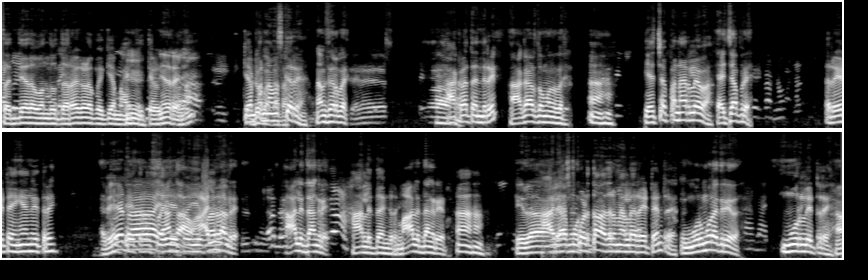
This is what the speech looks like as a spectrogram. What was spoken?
ಸದ್ಯದ ಒಂದು ದರಗಳ ಬಗ್ಗೆ ಮಾಹಿತಿ ತಿಳ್ಕೊಳ್ಳೋಣ. ಕೆಂಪಣ್ಣ ನಮಸ್ಕಾರ ರೀ ನಮಸ್ಕಾರ ಬರ್ರಿ. ಆಕಳ ತಂದ್ರಿ? ಆಕಳ ತೊಗೊಂಬಂದ್ ಬರ್ರಿ. ಹಾ ಹಾ. ಎಚ್ ಎಫ್ ಎಚ್ ಅಪ್ ರೀ. ರೇಟ್ ಹೆಂಗ್ ರೇಟ್ ಐತ್ರಿ, ರೇಟ್ ಅಲ್ರಿ ಹಾಲ್ ಇದ್ದಂಗ್ರಿ ಹಾಲ್ ಇದ್ದಂಗ್ರಿ ಮಾಲ್ ಇದ್ದಂಗ್ರಿ ರೇಟ್ ಹಾ ಹಾ. ಇದ ಹಾಲ್ ಎಷ್ಟ್ ಕೊಡ್ತಾವ ಅದ್ರ ಮೇಲೆ ರೇಟ್ ಏನ್ರಿ? ಮೂರ್ ಮೂರ್ ಐತ್ರಿ ಇದ. ಮೂರ್ ಲೀಟ್ರ್. ಹಾ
